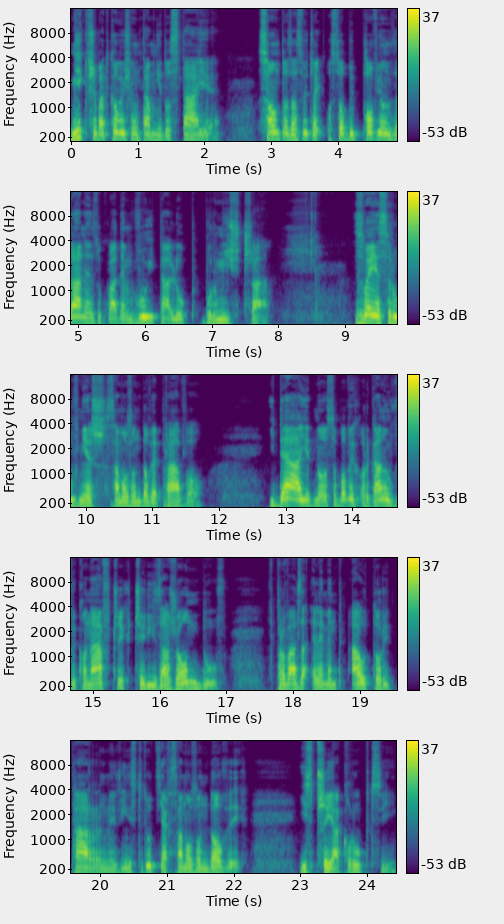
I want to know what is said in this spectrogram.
Nikt przypadkowy się tam nie dostaje. Są to zazwyczaj osoby powiązane z układem wójta lub burmistrza. Złe jest również samorządowe prawo. Idea jednoosobowych organów wykonawczych, czyli zarządów, wprowadza element autorytarny w instytucjach samorządowych i sprzyja korupcji.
